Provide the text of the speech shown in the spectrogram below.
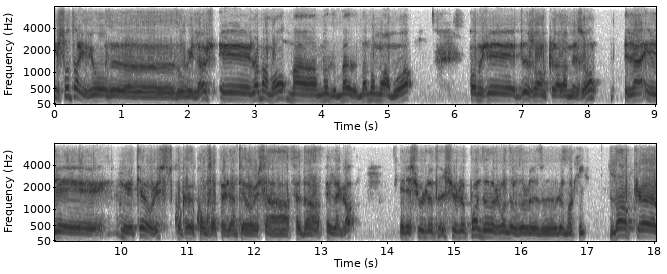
ils sont arrivés au, au, village et la maman, ma, ma, ma maman à moi, comme j'ai deux oncles à la maison, l'un il est, il est terroriste, comment s'appelle un terroriste, un gars. Il est sur le, sur le point de rejoindre le, le, le maquis. Donc, euh,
